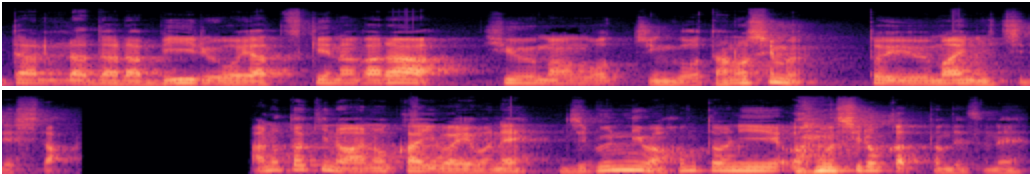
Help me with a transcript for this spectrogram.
だらだらビールをやっつけながら、ヒューマンウォッチングを楽しむという毎日でした。あの時のあの界隈はね、自分には本当に 面白かったんですね。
